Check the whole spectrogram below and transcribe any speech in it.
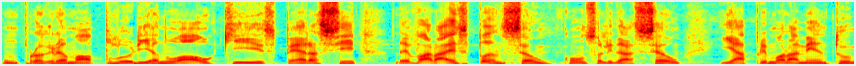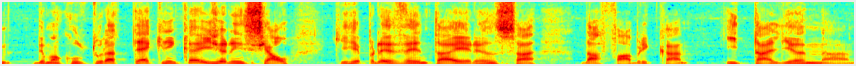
Um programa plurianual que espera-se levará à expansão, consolidação e aprimoramento de uma cultura técnica e gerencial que representa a herança da fábrica italiana.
